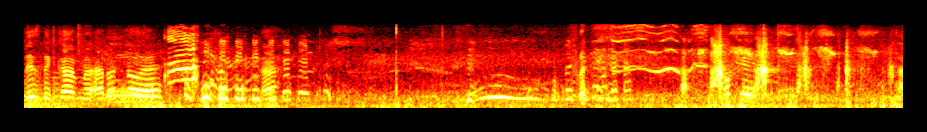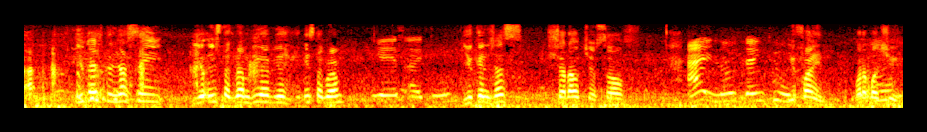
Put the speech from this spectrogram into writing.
This is the camera. I don't know. Eh? Huh? okay. You guys can just say your Instagram. Do you have your Instagram? Yes, I do. You can just shout out yourself. I know, thank you. You're fine. What about you?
